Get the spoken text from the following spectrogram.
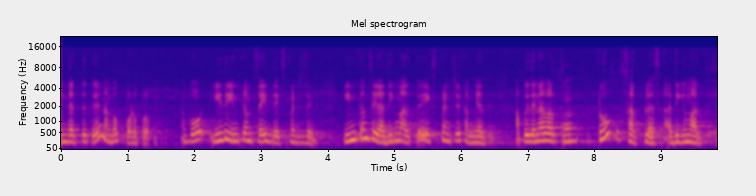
இந்த இடத்துக்கு நம்ம போட போகிறோம் அப்போது இது இன்கம் சைடு இது எக்ஸ்பென்சர் சைடு இன்கம் சைடு அதிகமாக இருக்குது எக்ஸ்பென்சர் கம்மியாக இருக்குது அப்போ இது என்னவா இருக்கும்? டூ சர்ப்ளஸ் அதிகமாக இருக்குது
